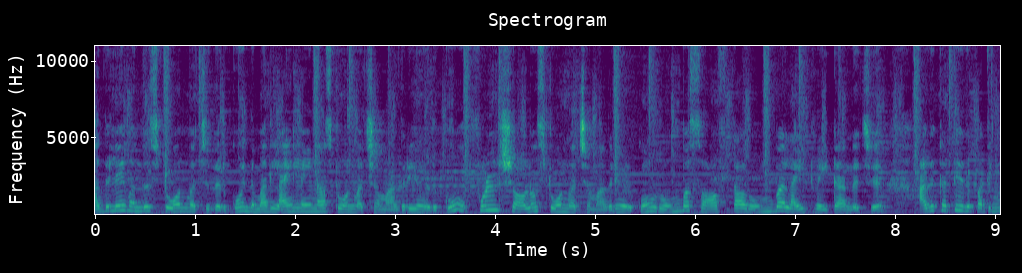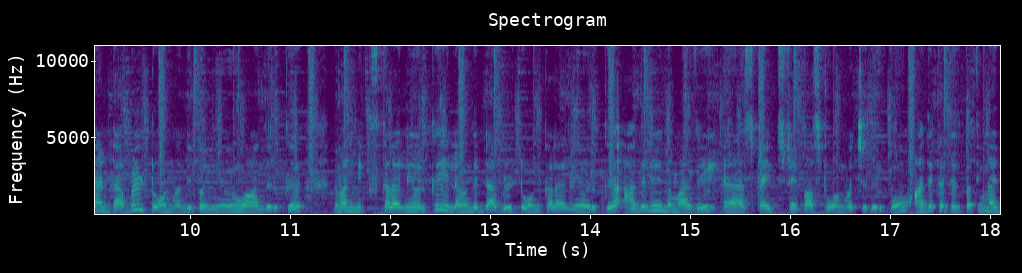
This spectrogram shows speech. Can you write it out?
அதிலே வந்து ஸ்டோன் வச்சது இருக்கும் இந்த மாதிரி லைன் லைனாக ஸ்டோன் வச்ச மாதிரியும் இருக்கும். ஃபுல் ஷாலும் ஸ்டோன் வச்ச மாதிரியும் இருக்கும். ரொம்ப சாஃப்டாக ரொம்ப லைட் வெயிட்டாக இருந்துச்சு. அதுக்கடுத்து இது பார்த்திங்கன்னா டபுள் டோன் வந்து இப்போ நியூவாக வந்திருக்கு. இந்த மாதிரி மிக்ஸ் கலர்லேயும் இருக்குது இல்லை வந்து டபுள் டோன் கலர்லேயும் இருக்குது அதுலேயும் இந்த மாதிரி ஸ்ட்ரைப் ஸ்ட்ரைப்பாக ஸ்டோன் வச்சது இருக்கும் அதுக்கடுத்து இது பார்த்திங்கன்னா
